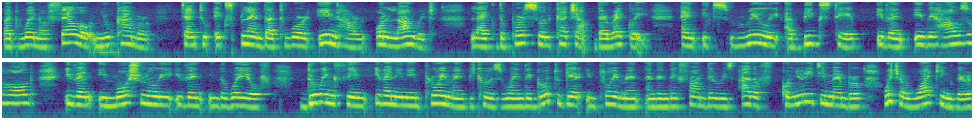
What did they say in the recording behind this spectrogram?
But when a fellow newcomer tend to explain that word in her own language like the person catch up directly. And it's really a big step even in the household even emotionally even in the way of doing thing even in employment because when they go to get employment and then they find there is other community member which are working there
